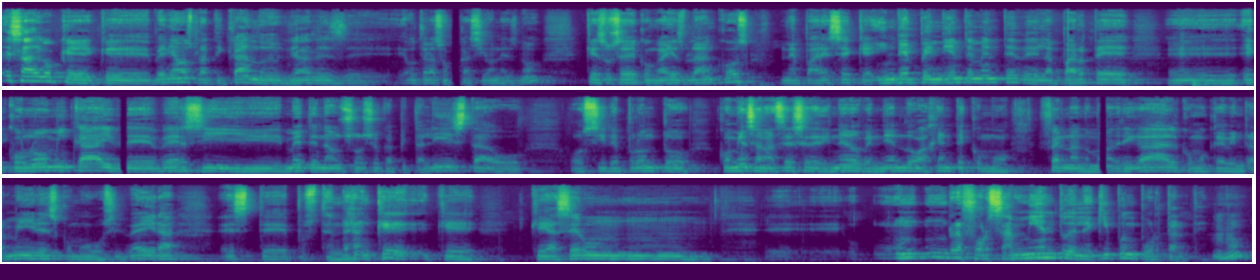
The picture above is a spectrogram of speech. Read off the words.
es algo que, veníamos platicando ya desde otras ocasiones, ¿no? qué sucede con Gallos Blancos. Me parece que independientemente de la parte eh, económica y de ver si meten a un socio capitalista o, si de pronto comienzan a hacerse de dinero vendiendo a gente como Fernando Madrigal, como Kevin Ramírez, como Hugo Silveira, este, pues tendrán que, que, hacer un un, reforzamiento del equipo importante, ¿no?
